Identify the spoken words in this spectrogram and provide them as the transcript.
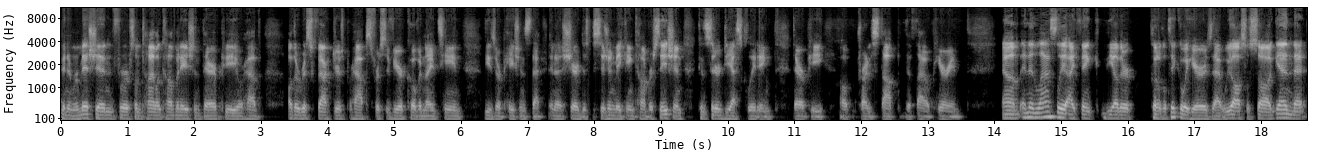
been in remission for some time on combination therapy or have other risk factors, perhaps for severe COVID 19. These are patients that, in a shared decision making conversation, consider de escalating therapy, trying to stop the thiopurine. Um, and then, lastly, I think the other clinical takeaway here is that we also saw again that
